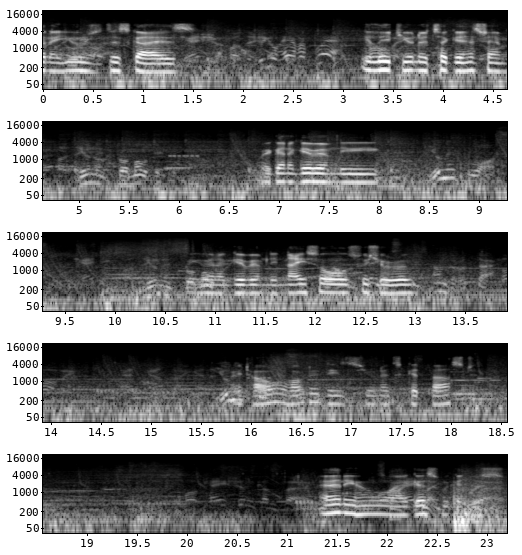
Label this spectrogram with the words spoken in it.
Gonna use this guy's elite units against him. We're gonna give him the. We're gonna give him the nice old switcheroo. Wait, how how did these units get past? Anywho, I guess we can just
